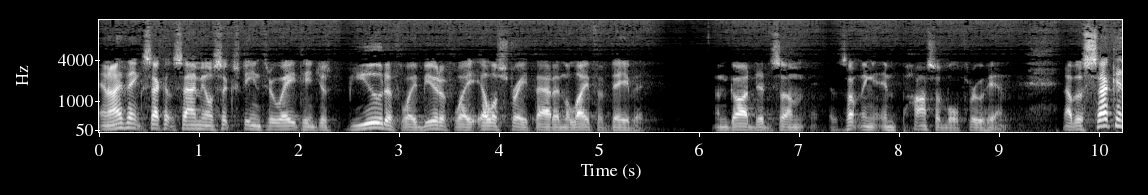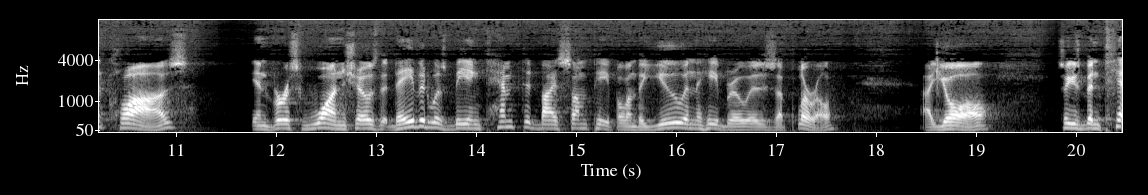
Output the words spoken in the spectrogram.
And I think 2 Samuel 16 through 18 just beautifully, beautifully illustrate that in the life of David. And God did some, something impossible through him. Now, the second clause in verse 1 shows that David was being tempted by some people, and the you in the Hebrew is a plural, a y'all. So he's been t-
